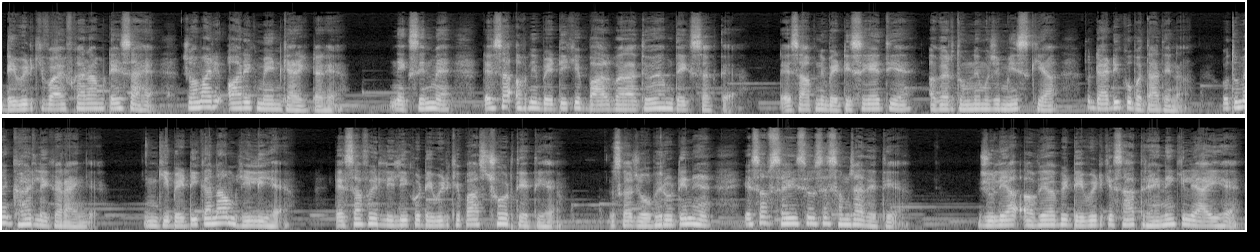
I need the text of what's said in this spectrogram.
डेविड की वाइफ का नाम टेसा है, जो हमारी और एक मेन कैरेक्टर है। नेक्स्ट सीन में टेसा अपनी बेटी के बाल बनाते हुए हम देख सकते हैं। टेसा अपनी बेटी से कहती है, अगर तुमने मुझे मिस किया तो डैडी को बता देना, वो तुम्हें घर लेकर आएँगे। इनकी बेटी का नाम लिली है। टेसा फिर लिली को डेविड के पास छोड़ देती है। उसका जो भी रूटीन है, ये सब सही से उसे समझा देती है। जूलिया अभी अभी डेविड के साथ रहने के लिए आई है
